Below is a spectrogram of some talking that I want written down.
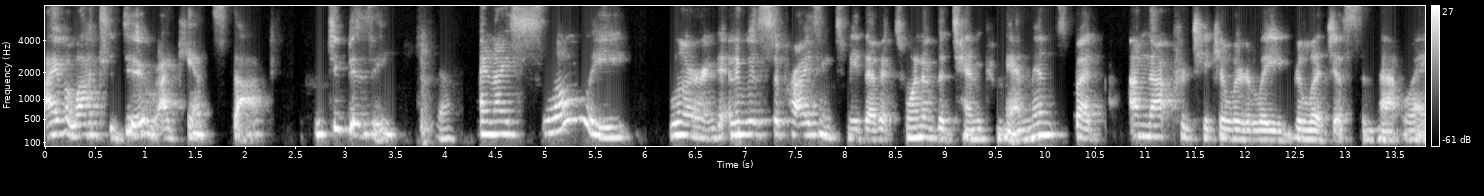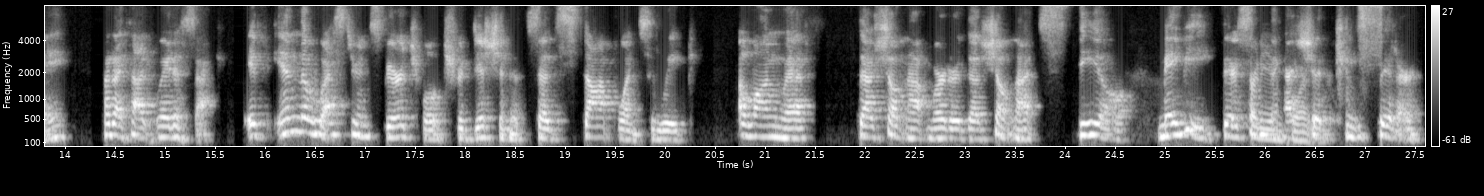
I have a lot to do. I can't stop. I'm too busy. Yeah. And I slowly learned, and it was surprising to me that it's one of the Ten Commandments, but I'm not particularly religious in that way. But I thought, wait a sec. If in the Western spiritual tradition it said stop once a week, along with thou shalt not murder, thou shalt not steal, maybe there's Pretty something I should consider.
